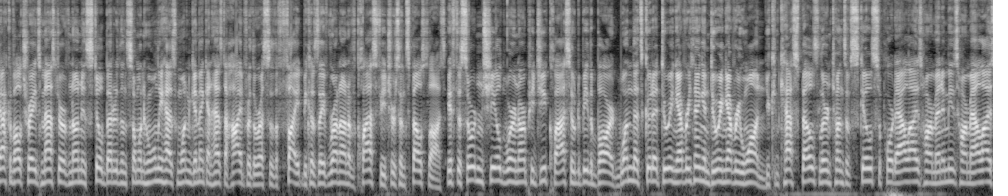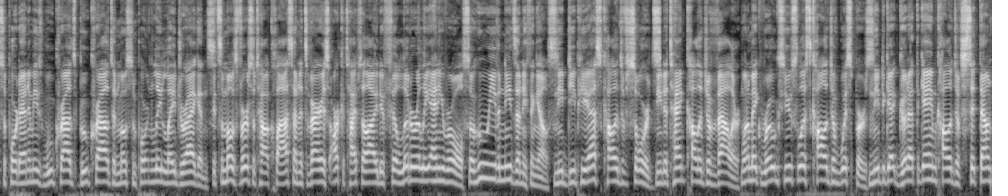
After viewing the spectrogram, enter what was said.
Jack of all trades, master of none is still better than someone who only has one gimmick and has to hide for the rest of the fight because they've run out of class features and spell slots. If the sword and shield were an RPG class, it would be the bard, one that's good at doing everything and doing everyone. You can cast spells, learn tons of skills, support allies, harm enemies, harm allies, support enemies, woo crowds, boo crowds, and most importantly, lay dragons. It's the most versatile class, and its various archetypes allow you to fill literally any role, so who even needs anything else? Need DPS? College of Swords. Need a tank? College of Valor. Want to make rogues useless? College of Whispers. Need to get good at the game? College of Sit Down,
